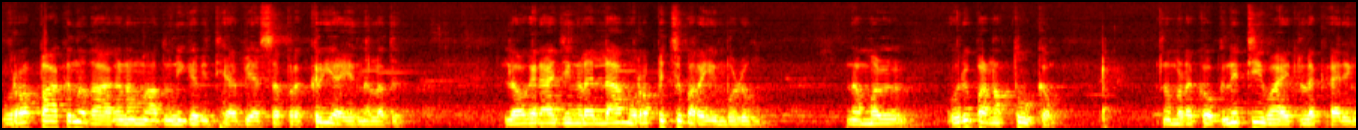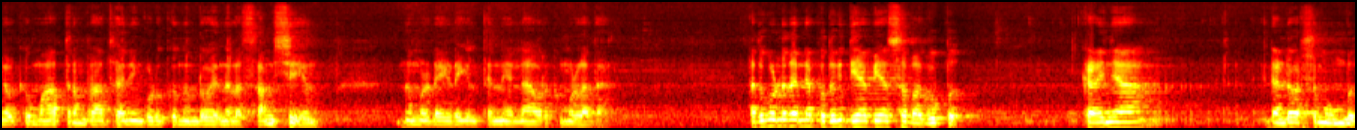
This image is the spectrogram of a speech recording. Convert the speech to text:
ഉറപ്പാക്കുന്നതാകണം ആധുനിക വിദ്യാഭ്യാസ പ്രക്രിയ എന്നുള്ളത്. ലോകരാജ്യങ്ങളെല്ലാം ഉറപ്പിച്ചു പറയുമ്പോഴും നമ്മൾ ഒരു പണത്തൂക്കം നമ്മുടെ കൊഗ്നറ്റീവായിട്ടുള്ള കാര്യങ്ങൾക്ക് മാത്രം പ്രാധാന്യം കൊടുക്കുന്നുണ്ടോ എന്നുള്ള സംശയം നമ്മുടെ ഇടയിൽ തന്നെ എല്ലാവർക്കും ഉള്ളതാണ്. അതുകൊണ്ട് തന്നെ പൊതുവിദ്യാഭ്യാസ വകുപ്പ് കഴിഞ്ഞ രണ്ട് വർഷം മുമ്പ്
